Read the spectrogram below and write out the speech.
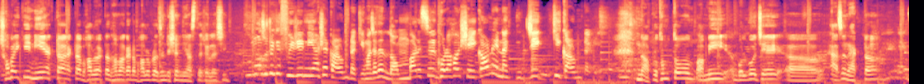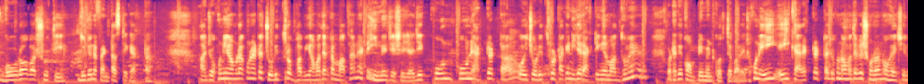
সবাইকে নিয়ে একটা একটা ভালো একটা ধামাকা একটা ভালো প্রেজেন্টেশন নিয়ে আসতে চলেছি। পুনজুটিকে ফিরিয়ে নিয়ে আসার কারণটা কি? মানে যাদের লম্বা রেসের ঘোরা হয় সেই কারণে না যে কি কারণটা কি? না প্রথম তো আমি বলব যে অ্যাজ অ্যান একটা গৌরব আর শ্রুতি দুজনে ফ্যান্টাস্টিক একটা আর যখনই আমরা কোনো একটা চরিত্র ভাবি আমাদের একটা মাথায় না একটা ইমেজ এসে যায় যে কোন কোন অ্যাক্টরটা ওই চরিত্রটাকে নিজের অ্যাক্টিংয়ের মাধ্যমে ওটাকে কমপ্লিমেন্ট করতে পারে। যখন এই এই ক্যারেক্টারটা যখন আমাদেরকে শোনানো হয়েছিল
